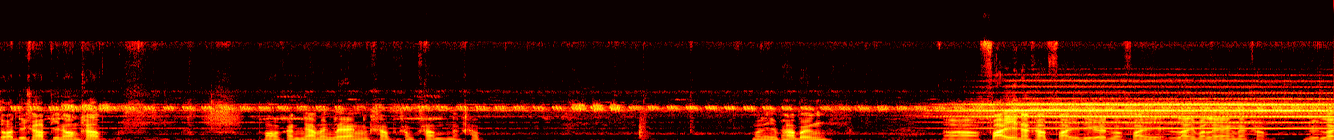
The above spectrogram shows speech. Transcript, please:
สวัสดีครับพี่น้องครับพอกันย่ามแรงๆนะครับคำๆนะครับมันนี่พาเบิงไฟนะครับ ไฟที่เอินว่าไฟไล่แมลงนะครับ หรือไล่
